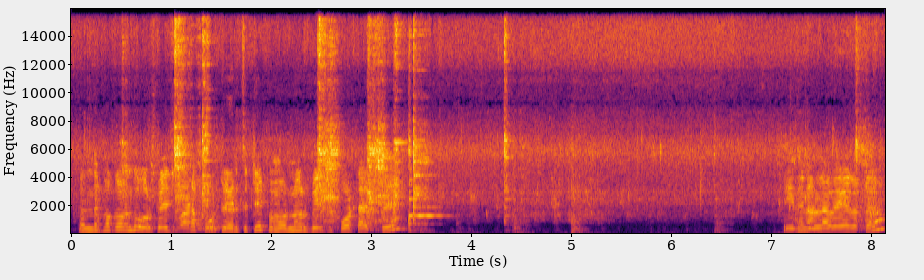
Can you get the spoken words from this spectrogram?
இப்போ இந்த பக்கம் வந்து ஒரு பேஜ் வடை போட்டு எடுத்துட்டு இப்போ இன்னொரு பேஜ் போட்டாச்சு. இது நல்லா வேகட்டும்.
